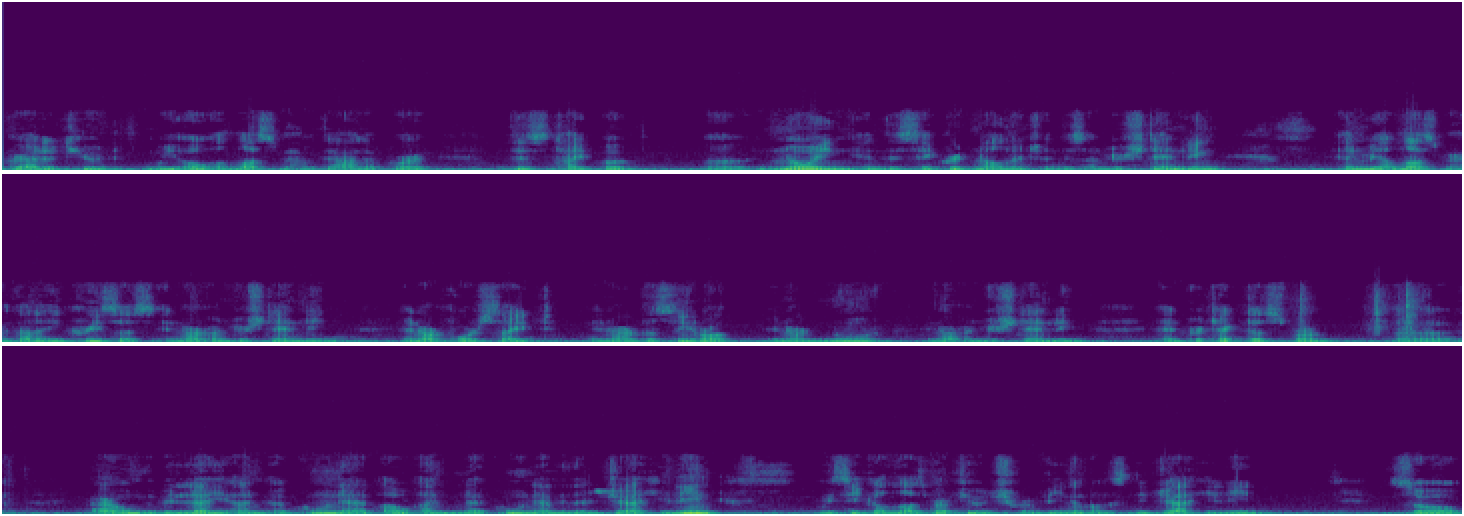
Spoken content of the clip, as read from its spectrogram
gratitude we owe Allah subhanahu wa ta'ala for this type of uh, knowing and this sacred knowledge and this understanding and may Allah subhanahu wa ta'ala increase us in our understanding, in our foresight, in our basira, in our nur, in our understanding, and protect us from أعوذ بالله أن أكون أو أن نكون من الجاهلين. We seek Allah's refuge from being amongst the jahilin. So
